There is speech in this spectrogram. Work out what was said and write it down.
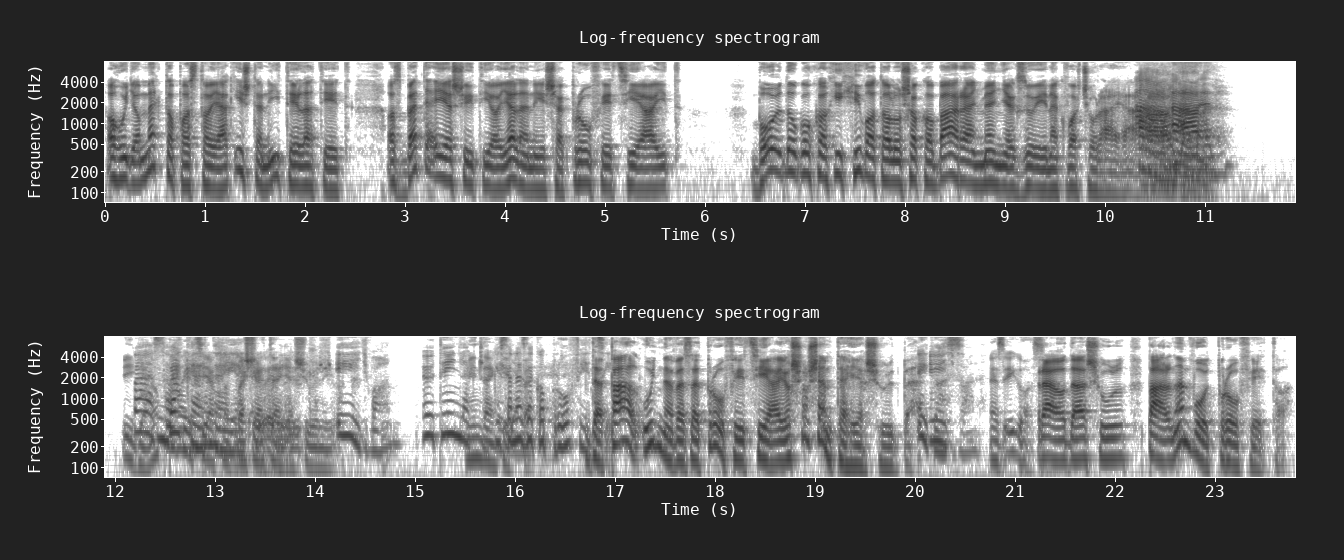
Ahogyan megtapasztalják Isten ítéletét, az beteljesíti a jelenések proféciáit. Boldogok, akik hivatalosak a bárány mennyegzőjének vacsorájára. Ámen. Igen, a Be kell proféciáknak be kell teljesülni. Így van. Ő tényleg csak, hiszen ezek a proféciák. De Pál úgynevezett proféciája sosem teljesült be. Igaz. Ez igaz. Ráadásul Pál nem volt proféta.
